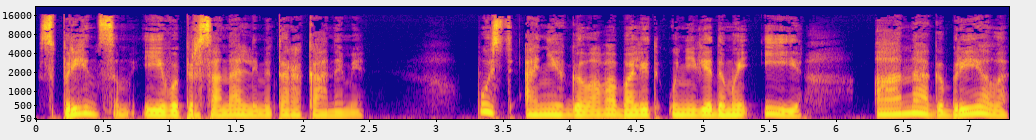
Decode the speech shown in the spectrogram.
с принцем и его персональными тараканами — Пусть о них голова болит у неведомой Ии, а она, Габриэла,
